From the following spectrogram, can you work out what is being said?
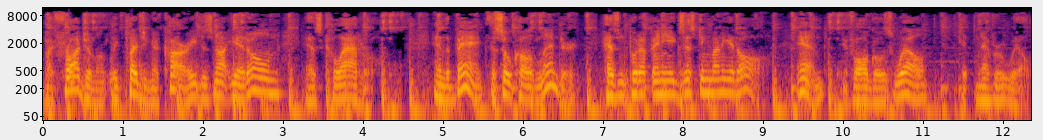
by fraudulently pledging a car he does not yet own as collateral. And the bank, the so-called lender, hasn't put up any existing money at all. And, if all goes well, it never will.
